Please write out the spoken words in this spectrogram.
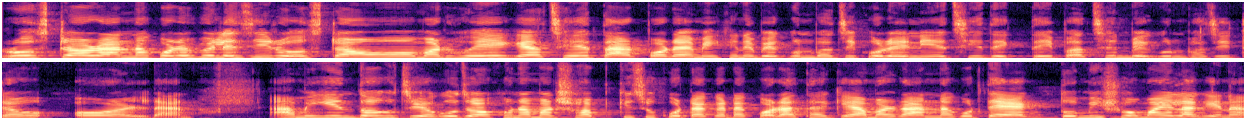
রোস্টটাও রান্না করে ফেলেছি, রোস্টটাও আমার হয়ে গেছে। তারপরে আমি এখানে বেগুন ভাজি করে নিয়েছি, দেখতেই পাচ্ছেন বেগুন ভাজিটাও অল ডান আমি কিন্তু যখন আমার সব কিছু কোটাকাটা করা থাকে, আমার রান্না করতে একদমই সময় লাগে না।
